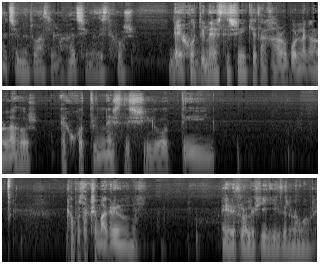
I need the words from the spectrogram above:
Έτσι είναι το άθλημα, έτσι είναι δυστυχώς. Έχω την αίσθηση και θα χαρώ πολύ να κάνω λάθος. Έχω την αίσθηση ότι κάπως θα ξεμακρύνουν ερυθρολευκοί και κυτρινόμαυροι.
